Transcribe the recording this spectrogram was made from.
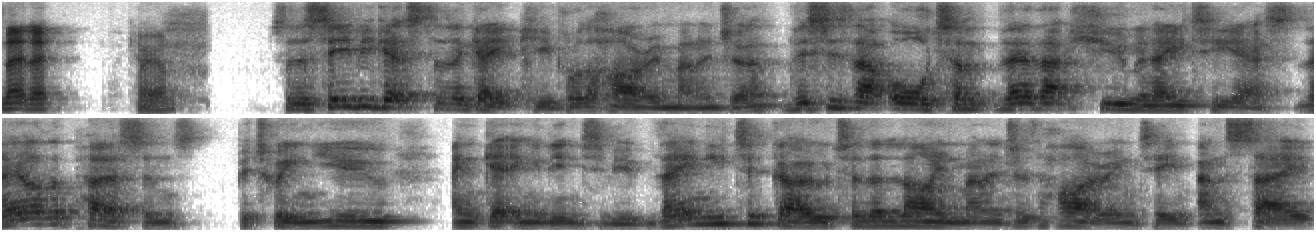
no no carry on so the CV gets to the gatekeeper or the hiring manager. This is that autumn, they're that human ATS. They are the persons between you and getting an interview. They need to go to the line manager, the hiring team, and say,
